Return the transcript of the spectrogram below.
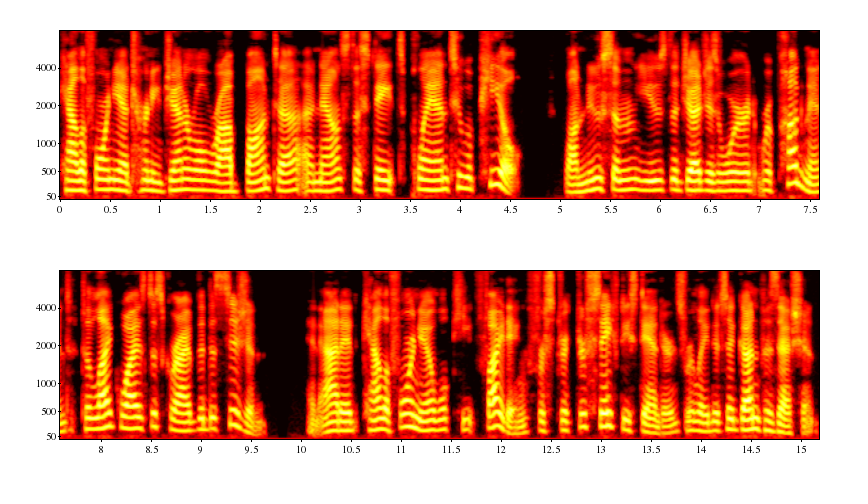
California Attorney General Rob Bonta announced the state's plan to appeal, while Newsom used the judge's word repugnant to likewise describe the decision and added California will keep fighting for stricter safety standards related to gun possession.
